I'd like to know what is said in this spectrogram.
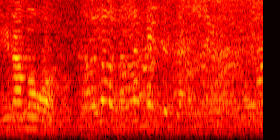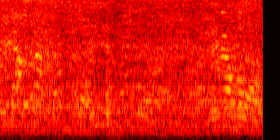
הנה המורה. לא, לא, לא לתת את זה. הנה.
